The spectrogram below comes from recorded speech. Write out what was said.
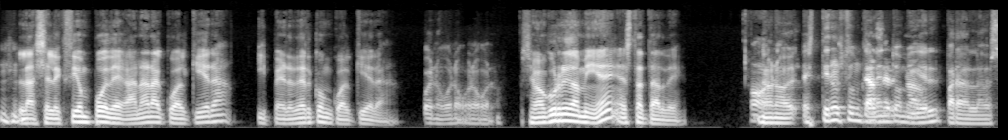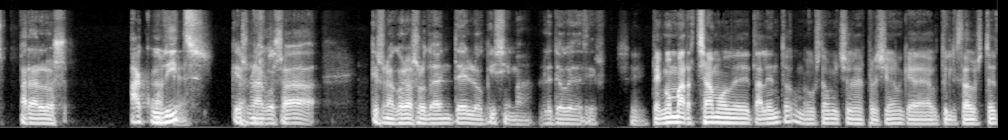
La selección puede ganar a cualquiera y perder con cualquiera. Bueno, bueno, bueno, bueno. Se me ha ocurrido a mí, ¿eh? Esta tarde. No, no, es- tiene usted un talento, acertado. Miguel, para los, para los acudits, Gracias, que es una cosa, que es una cosa absolutamente loquísima, le tengo que decir. Sí. Tengo marchamo de talento. Me gusta mucho esa expresión que ha utilizado usted.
